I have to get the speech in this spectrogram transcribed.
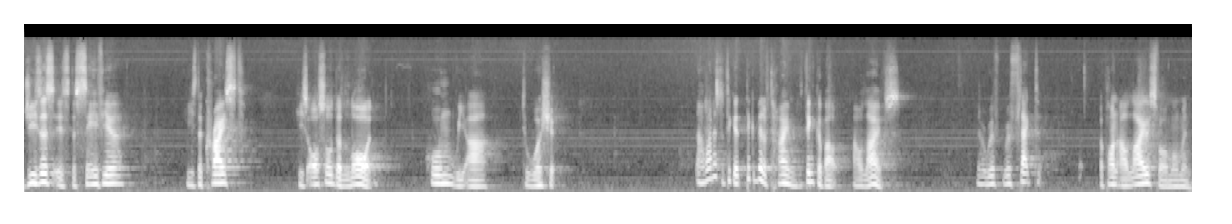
Jesus is the Savior, He's the Christ, He's also the Lord whom we are to worship. I want us to take a, take a bit of time to think about our lives. You know, re- reflect upon our lives for a moment.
